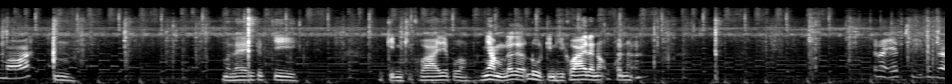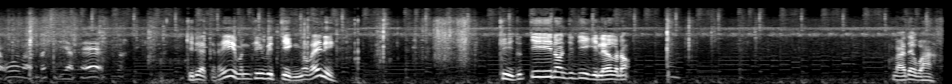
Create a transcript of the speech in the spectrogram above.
นหมออืมแมลงจุดจี กินขี้ควายได้ปวงย่ำแล้วก็ดูดกินขี้ควายแล้วเนาะคนนะเจ้าหน้าเอฟซีก็จะโอ้ยแบบตะเขียบแท้ขี้เดียดกันได้มันชีวิตจริงเนาะได้นี่ขี่จุดจีนอนจุดจีกินแล้วกันเนาะหลายแต่ว่าอืม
